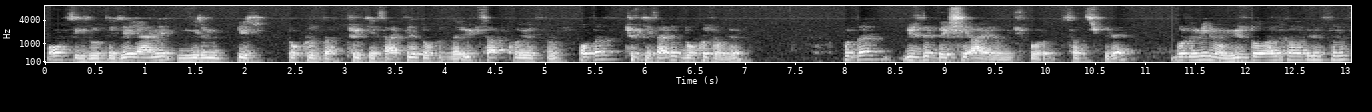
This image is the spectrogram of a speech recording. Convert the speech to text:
18 UTC yani 21 9'da Türkiye saatiyle 9'da 3 saat koyuyorsunuz. O da Türkiye saati 9 oluyor. Burada %5'i ayrılmış bu satış bile. Burada minimum 100 dolarlık alabiliyorsunuz.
